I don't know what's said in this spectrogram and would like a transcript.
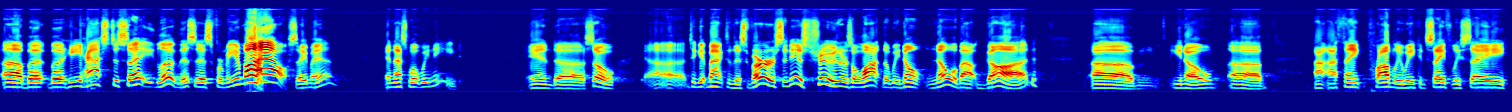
uh, but, but he has to say, look, this is for me and my house. Amen. And that's what we need. And uh, so, uh, to get back to this verse, it is true there's a lot that we don't know about God. Um, you know, uh, I, I, think probably we could safely say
